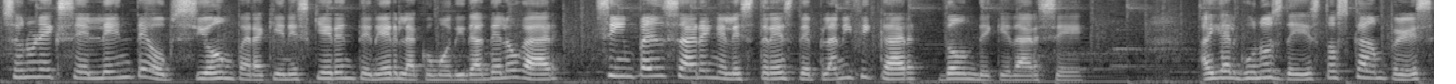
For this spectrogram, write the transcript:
son una excelente opción para quienes quieren tener la comodidad del hogar sin pensar en el estrés de planificar dónde quedarse. Hay algunos de estos campers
